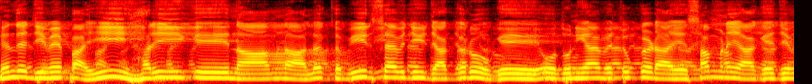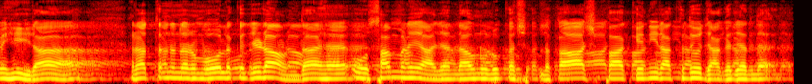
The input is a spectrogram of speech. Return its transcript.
ਕਹਿੰਦੇ ਜਿਵੇਂ ਭਾਈ ਹਰੀ ਕੇ ਨਾਮ ਨਾਲ ਕਬੀਰ ਸਾਹਿਬ ਜੀ ਜਾਗਰ ਹੋ ਗਏ ਉਹ ਦੁਨੀਆ ਵਿੱਚ ਉਗੜ ਆਏ ਸਾਹਮਣੇ ਆ ਗਏ ਜਿਵੇਂ ਹੀਰਾ, ਰਤਨ ਨਰਮੋਲਕ ਜਿਹੜਾ ਹੁੰਦਾ ਹੈ, ਉਹ ਸਾਹਮਣੇ ਆ ਜਾਂਦਾ, ਉਹਨੂੰ ਲੁਕਸ਼ ਲਕਾਸ਼ ਪਾ ਕੇ ਨਹੀਂ ਰੱਖਦੇ, ਉਹ ਜਗ ਜਾਂਦਾ ਹੈ।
